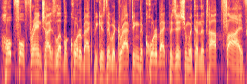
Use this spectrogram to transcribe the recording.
hopeful franchise level quarterback because they were drafting the quarterback position within the top five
